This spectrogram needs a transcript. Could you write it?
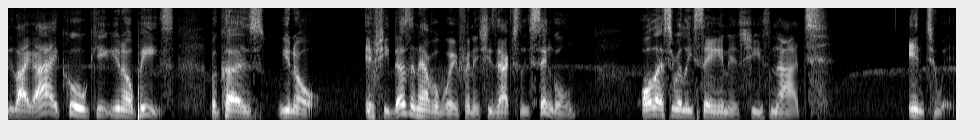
like, "All right, cool, keep, you know, peace." Because you know, if she doesn't have a boyfriend and she's actually single, all that's really saying is she's not into it.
